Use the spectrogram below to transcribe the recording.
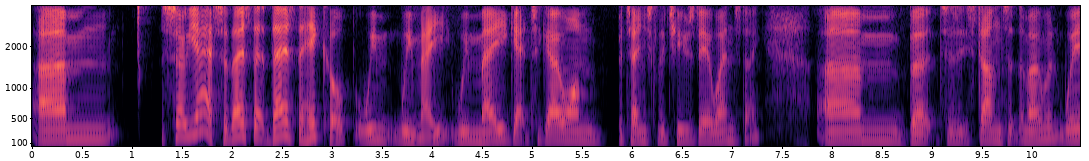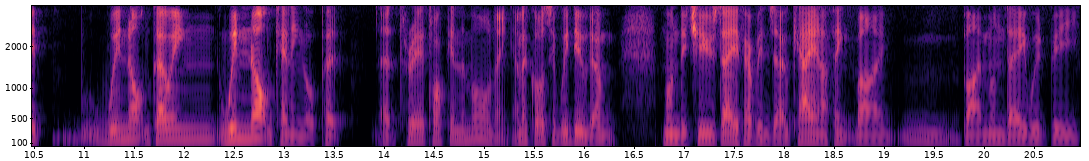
Um, so yeah, so there's the there's the hiccup. We we may we may get to go on potentially Tuesday or Wednesday, um, but as it stands at the moment, we're we're not going. We're not getting up at at three o'clock in the morning. And of course, if we do go Monday, Tuesday, if everything's okay, and I think by by Monday would be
